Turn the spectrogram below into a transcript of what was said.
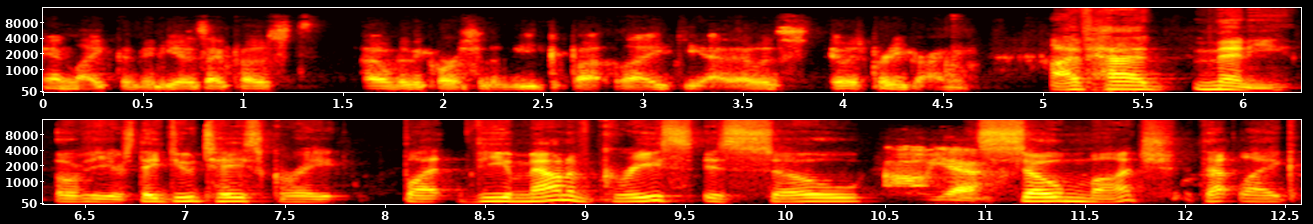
in like the videos I post over the course of the week, but like yeah, it was it was pretty grimy. I've had many over the years. They do taste great, but the amount of grease is so oh yeah so much that like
